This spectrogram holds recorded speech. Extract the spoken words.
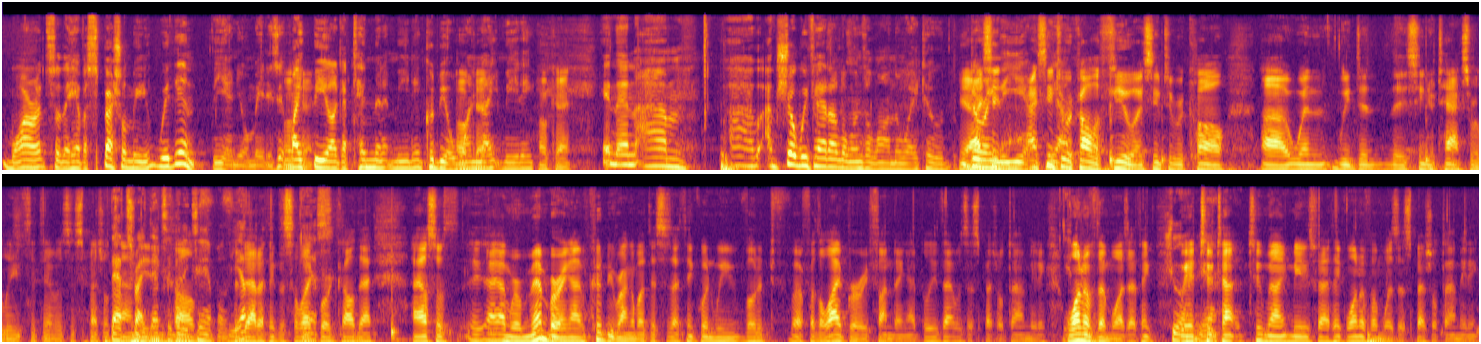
warrant, so they have a special meeting within the annual meetings. It Okay. might be like a 10-minute meeting, could be a one-night meeting. Okay. And then um, uh, I'm sure we've had other ones along the way, too, Yeah, I during seem, the year. I seem to Yeah. recall a few. I seem to recall uh, when we did the senior tax relief that there was a special That's town right, meeting that's a good called example. For Yep. that, I think the select Yes. board called that. I also, th- I- I'm remembering, I could be wrong about this, is I think when we voted uh, for the library funding, I believe that was a special town meeting. One of them was. I think Sure, we had two yeah. town, two mi- meetings, but I think one of them was a special town meeting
